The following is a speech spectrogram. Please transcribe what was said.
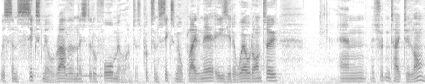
with some six mil rather than this little four mil. I'll just put some six mil plate in there, easier to weld onto, and it shouldn't take too long.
